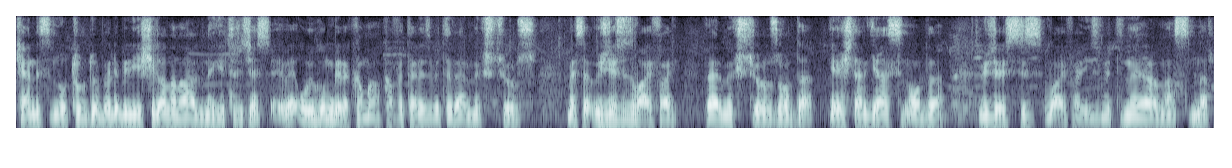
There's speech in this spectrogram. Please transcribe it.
kendisinin oturduğu böyle bir yeşil alan haline getireceğiz. Ve uygun bir rakama kafeterya hizmeti vermek istiyoruz. Mesela ücretsiz Wi-Fi vermek istiyoruz orada. Gençler gelsin orada ücretsiz Wi-Fi hizmetinden yararlansınlar.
